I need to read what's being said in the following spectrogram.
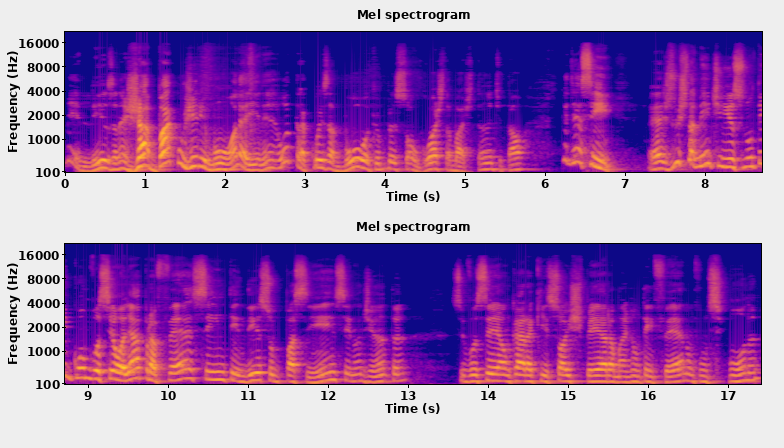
Beleza, né? Jabá com girimum, olha aí, né? Outra coisa boa que o pessoal gosta bastante e tal. Quer dizer assim, é justamente isso. Não tem como você olhar para a fé sem entender sobre paciência e não adianta. Se você é um cara que só espera, mas não tem fé, não funciona.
